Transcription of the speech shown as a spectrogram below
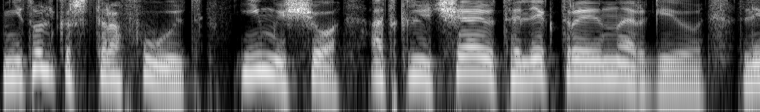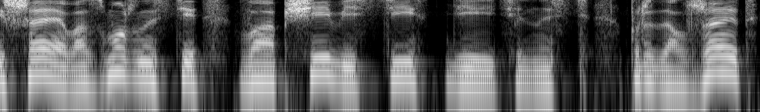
не только штрафуют, им еще отключают электроэнергию, лишая возможности вообще вести деятельность. Продолжает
